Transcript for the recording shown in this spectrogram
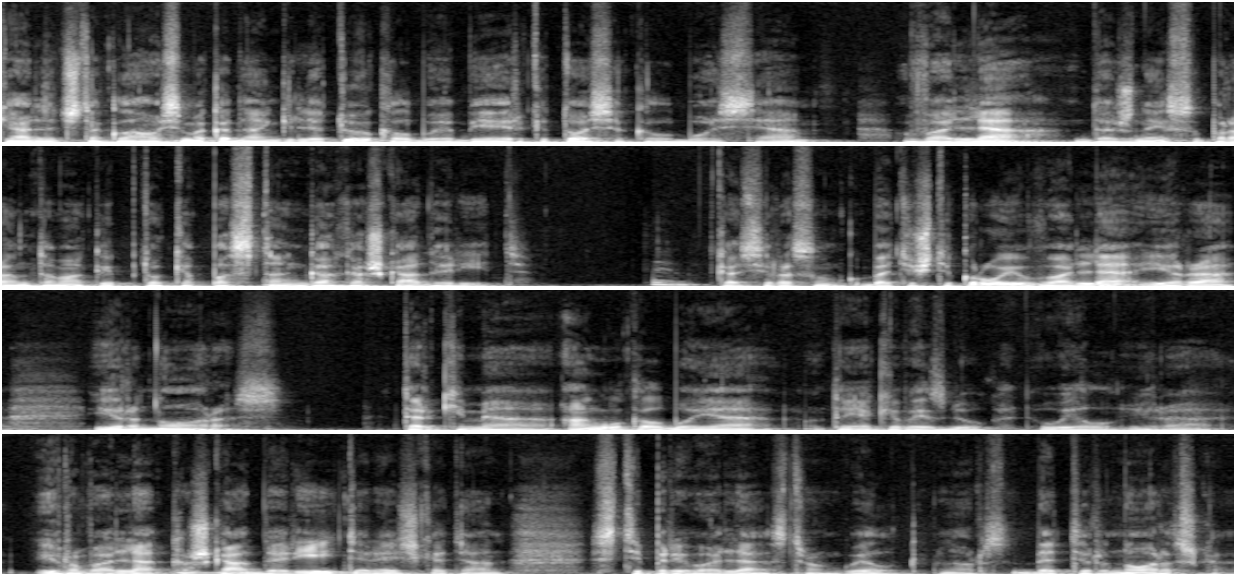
keliat šitą klausimą, kadangi lietuvių kalboje, beje ir kitose kalbose, valia dažnai suprantama kaip tokia pastanga kažką daryti. Kas yra sunku. Bet iš tikrųjų valia yra ir noras. Tarkime, anglų kalboje tai akivaizdu, kad will yra ir valia kažką mhm. daryti, reiškia ten stipri valia, strong will, kaip nors, bet ir noras kažką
